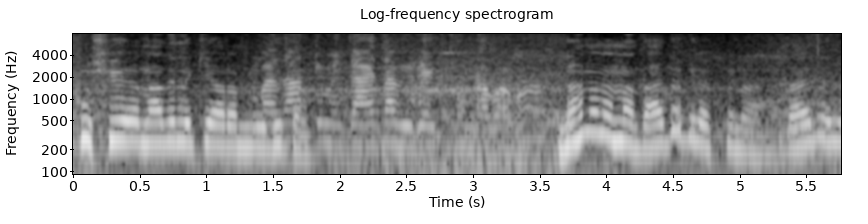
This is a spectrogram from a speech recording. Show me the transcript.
খুশি হয়ে না দিলে কি আর আমি দিতাম? না না না না দায় দাবি রাখব না দায় দাবি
